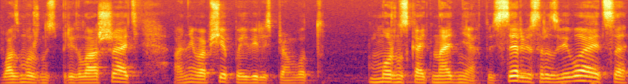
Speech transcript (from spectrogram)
возможность приглашать, они вообще появились прям вот можно сказать, на днях. То есть сервис развивается,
